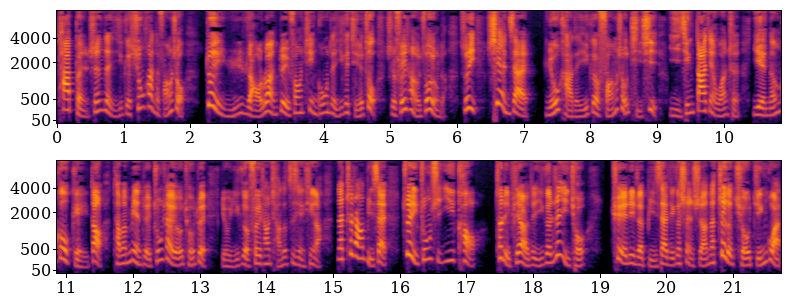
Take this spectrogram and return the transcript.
他本身的一个凶悍的防守，对于扰乱对方进攻的一个节奏是非常有作用的。所以现在。纽卡的一个防守体系已经搭建完成，也能够给到他们面对中下游球队有一个非常强的自信心啊。那这场比赛最终是依靠特里皮尔的一个任意球确立了比赛的一个胜势啊。那这个球尽管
